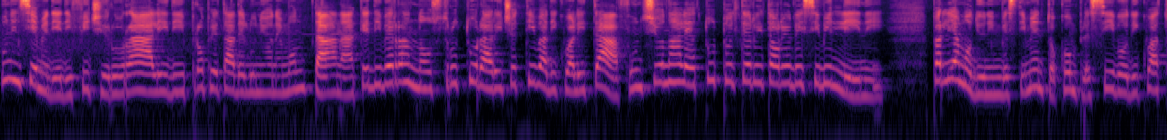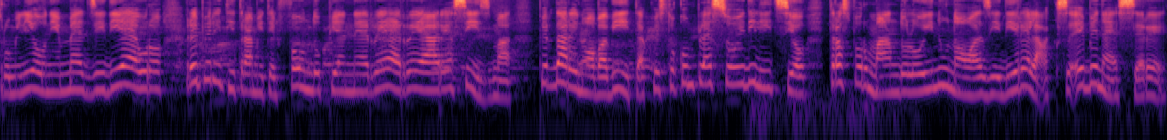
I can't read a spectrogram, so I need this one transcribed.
un insieme di edifici rurali di proprietà dell'Unione Montana che diverranno struttura ricettiva di qualità funzionale a tutto il territorio dei Sibillini. Parliamo di un investimento complessivo di 4 milioni e mezzi di euro reperiti tramite il fondo PNRR Area Sisma per dare nuova vita a questo complesso edilizio trasformandolo in un'oasi di relax e benessere.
